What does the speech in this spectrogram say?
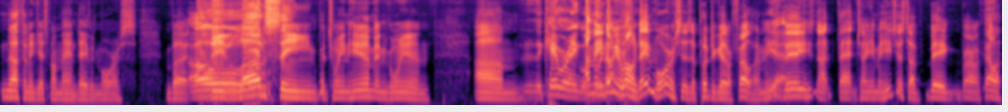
Nothing against my man David Morris, but the Oh. love scene between him and Gwen. Um, The, the camera angle. I mean, don't not get me wrong. Dave Morris is a put together fella. I mean, he's Yeah. big. He's not fat and chunky. I mean, he's just a big brown fella.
